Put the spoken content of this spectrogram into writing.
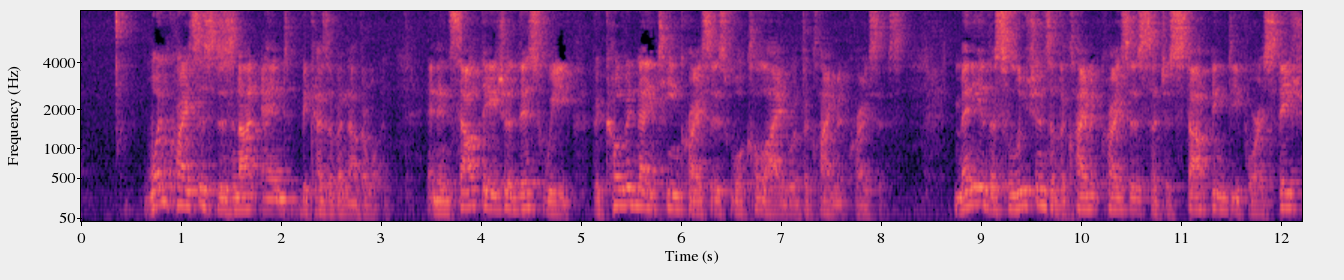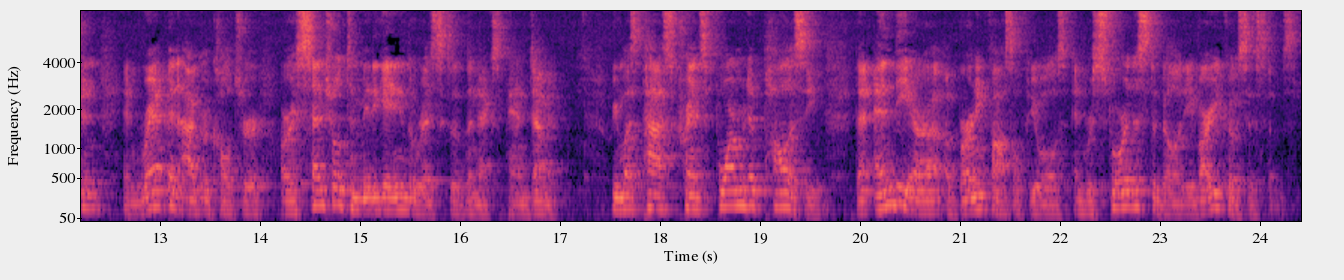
One crisis does not end because of another one. And in South Asia this week, the COVID 19 crisis will collide with the climate crisis. Many of the solutions of the climate crisis, such as stopping deforestation and rampant agriculture, are essential to mitigating the risks of the next pandemic. We must pass transformative policy that end the era of burning fossil fuels and restore the stability of our ecosystems.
